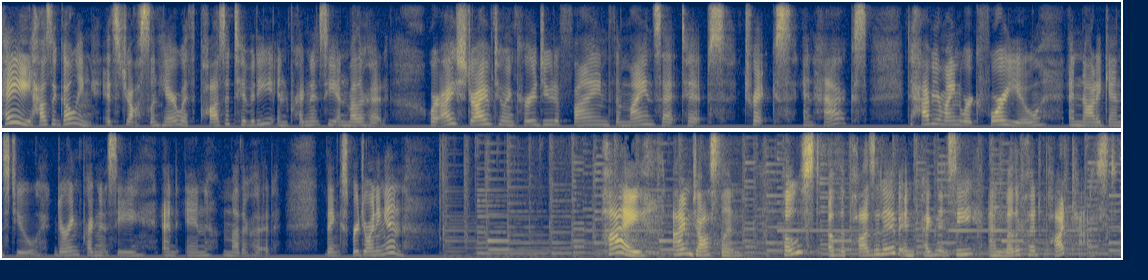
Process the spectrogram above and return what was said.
Hey, how's it going? It's Jocelyn here with Positivity in Pregnancy and Motherhood, where I strive to encourage you to find the mindset tips, tricks, and hacks to have your mind work for you and not against you during pregnancy and in motherhood. Thanks for joining in. Hi, I'm Jocelyn, host of the Positive in Pregnancy and Motherhood podcast.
